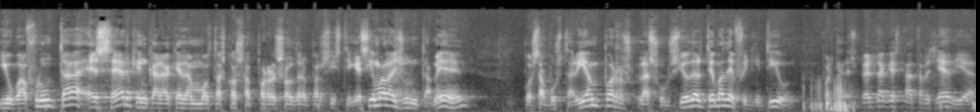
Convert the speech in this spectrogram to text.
i ho va afrontar, és cert que encara queden moltes coses per resoldre, però si estiguéssim a l'Ajuntament pues apostaríem per la solució del tema definitiu, perquè després d'aquesta tragèdia,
